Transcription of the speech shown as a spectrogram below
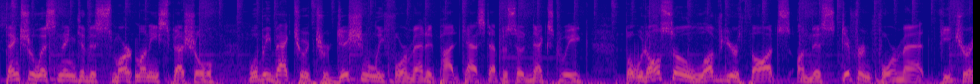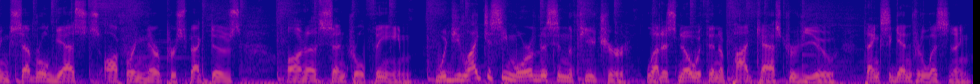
Thanks for listening to this Smart Money special. We'll be back to a traditionally formatted podcast episode next week, but would also love your thoughts on this different format featuring several guests offering their perspectives on a central theme. Would you like to see more of this in the future? Let us know within a podcast review. Thanks again for listening.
